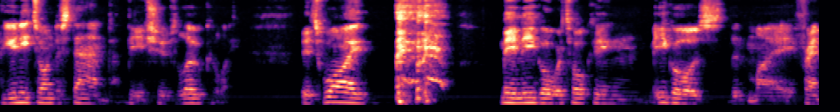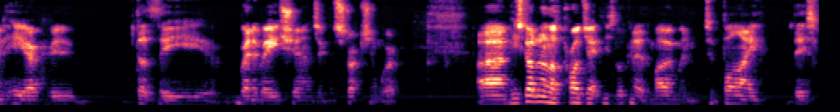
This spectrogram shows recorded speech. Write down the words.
You need to understand the issues locally. It's why me and Igor were talking. Igor's the, my friend here who does the renovations and construction work. Um, he's got another project he's looking at at the moment to buy this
